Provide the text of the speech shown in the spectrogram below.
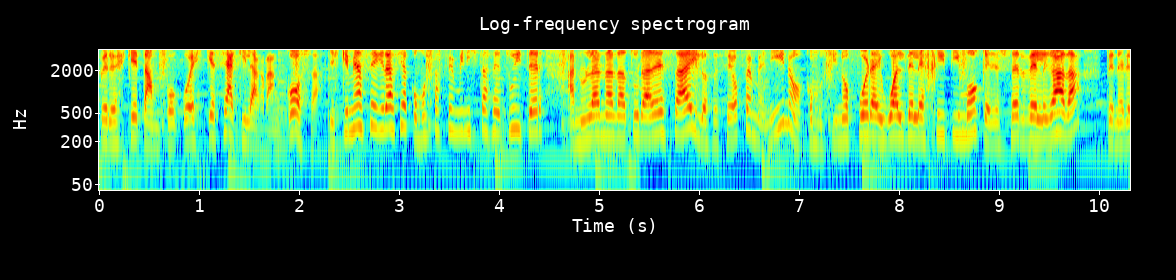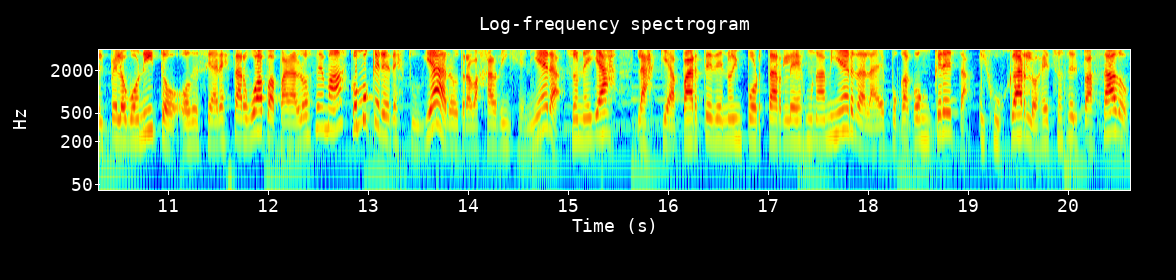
pero es que tampoco es que sea aquí la gran cosa. Y es que me hace gracia cómo estas feministas de Twitter anulan la naturaleza y los deseos femeninos, como si no fuera igual de legítimo querer ser delgada, tener el pelo bonito o desear estar guapa para los demás, como querer estudiar o trabajar de ingeniera. Son ellas las que aparte de no importarles una mierda la época concreta y juzgar los hechos del pasado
